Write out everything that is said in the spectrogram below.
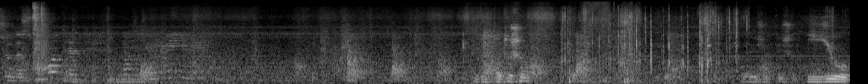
все досмотрят. Но тем не менее, потушил? Что еще пишет? Ю.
